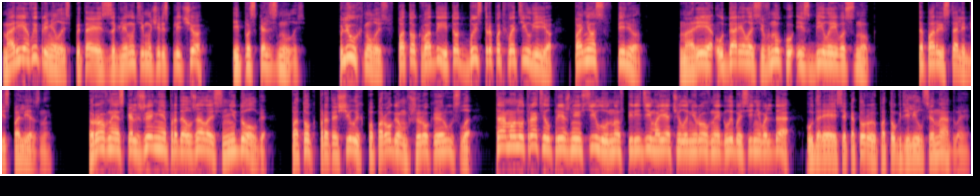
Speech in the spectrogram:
Мария выпрямилась, пытаясь заглянуть ему через плечо, и поскользнулась. Плюхнулась в поток воды, и тот быстро подхватил ее, понес вперед. Мария ударилась внуку и сбила его с ног. Топоры стали бесполезны. Ровное скольжение продолжалось недолго. Поток протащил их по порогам в широкое русло. Там он утратил прежнюю силу, но впереди маячила неровная глыба синего льда, ударяясь о которую поток делился надвое.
